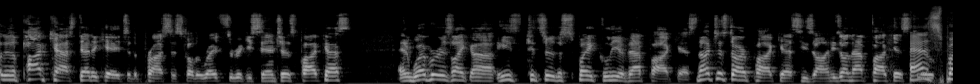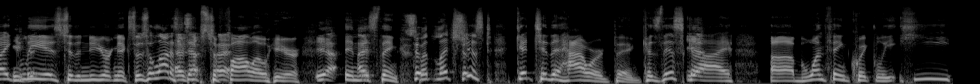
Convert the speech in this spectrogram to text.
there's a podcast dedicated to the process called the Rights to Ricky Sanchez podcast, and Weber is like, uh, he's considered the Spike Lee of that podcast. Not just our podcast he's on. He's on that podcast. As Spike he's Lee is to the New York Knicks. There's a lot of steps to uh, follow here yeah, in this thing. So, but let's so, just get to the Howard thing because this guy Uh, one thing quickly, he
